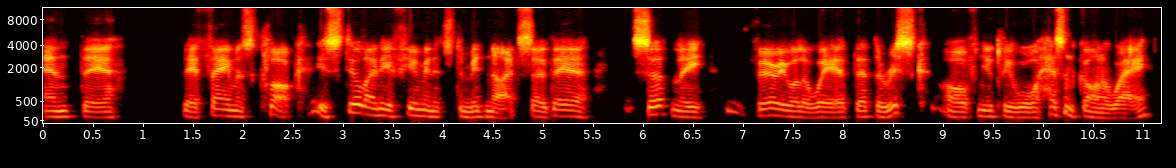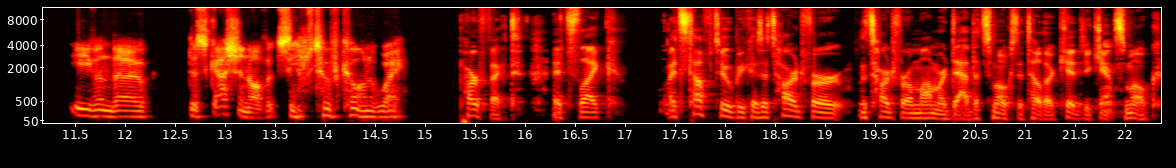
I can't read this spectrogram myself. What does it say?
and their their famous clock is still only a few minutes to midnight. So they're certainly very well aware that the risk of nuclear war hasn't gone away, even though discussion of it seems to have gone away. Perfect. It's like it's tough too because it's hard for it's hard for a mom or dad that smokes to tell their kids you can't smoke.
